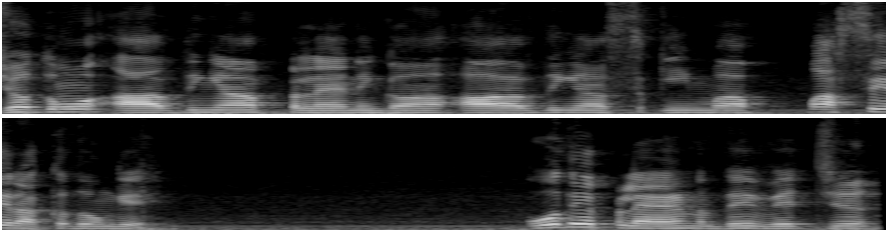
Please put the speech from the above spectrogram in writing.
ਜਦੋਂ ਆਪਦੀਆਂ ਪਲੈਨਿੰਗਾਂ ਆਪਦੀਆਂ ਸਕੀਮਾਂ ਪਾਸੇ ਰੱਖ ਦੋਗੇ। ਉਹਦੇ ਪਲਾਨ ਦੇ ਵਿੱਚ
